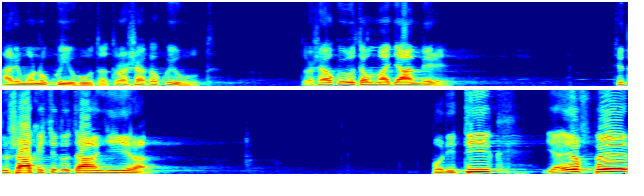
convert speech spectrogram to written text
harimo no kwihuta. Turashaka kwihuta. Turashaka kwihuta mu majyambere. Ntidushaka ikidutangira. Politiki ya fpr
